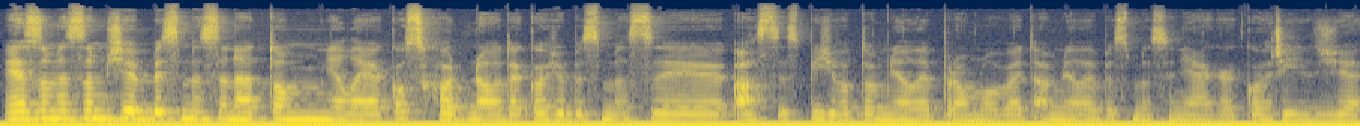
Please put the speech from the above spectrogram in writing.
já si myslím, že bychom se na tom měli jako shodnout, jako že bychom si asi spíš o tom měli promluvit a měli bychom si nějak jako říct, že uh,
